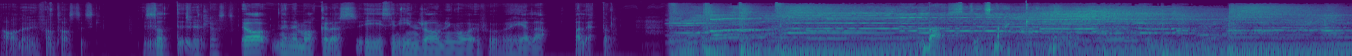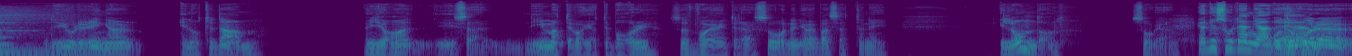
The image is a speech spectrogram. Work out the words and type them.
Ja, den är fantastisk. Det är Så att- tveklöst. Ja, den är makalös i sin inramning och på hela balletten. Bastusnack. Du gjorde Ringaren i Notre Dame. Men jag, så här, i och med att det var Göteborg så var jag inte där och såg den. Jag har bara sett den i, i London. Såg jag den. Ja, du såg den ja. Och då var det...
